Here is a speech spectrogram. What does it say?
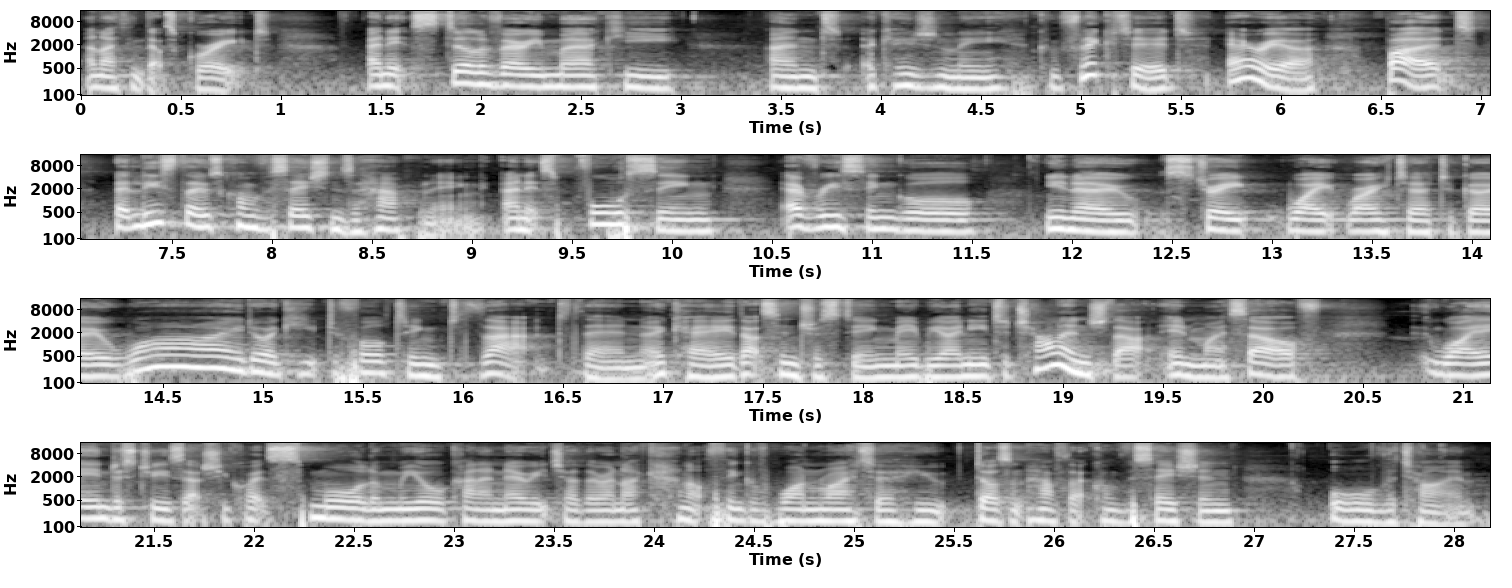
And I think that's great. And it's still a very murky and occasionally conflicted area, but at least those conversations are happening, and it's forcing every single you know, straight white writer to go, why do I keep defaulting to that then? Okay, that's interesting. Maybe I need to challenge that in myself. YA industry is actually quite small and we all kind of know each other, and I cannot think of one writer who doesn't have that conversation all the time,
